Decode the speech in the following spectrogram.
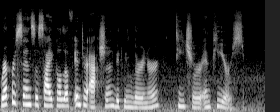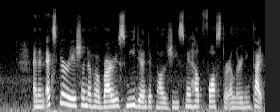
represents a cycle of interaction between learner, teacher, and peers. And an exploration of how various media and technologies may help foster a learning type.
